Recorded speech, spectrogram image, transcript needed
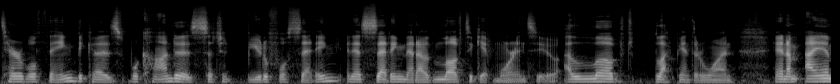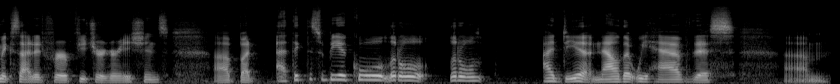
terrible thing because Wakanda is such a beautiful setting and a setting that I would love to get more into. I loved Black Panther 1 and I'm, I am excited for future iterations, uh, but I think this would be a cool little little idea now that we have this um,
